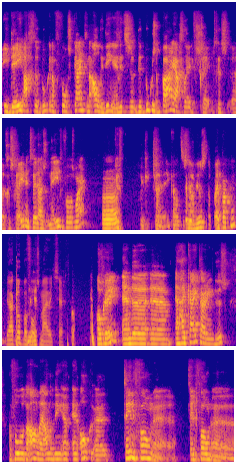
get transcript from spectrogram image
idee achter het boek. En dan vervolgens kijkt je naar al die dingen. En dit, is, een- dit boek is een paar jaar geleden versche- ges- eh, geschreven, in 2009 volgens mij. Mhm. Ik, ik, ik kan het er snel heel snel bijpakken. Ja, klopt maar volgens mij wat je zegt. Oké, en, de, eh, en hij kijkt daarin dus bijvoorbeeld naar allerlei andere dingen. En ook eh, telefoon. eh, telefoon eh,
